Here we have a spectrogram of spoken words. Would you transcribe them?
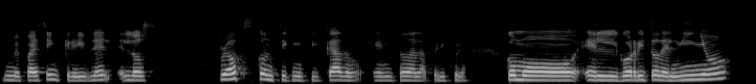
me parece increíble, los props con significado en toda la película, como el gorrito del niño,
